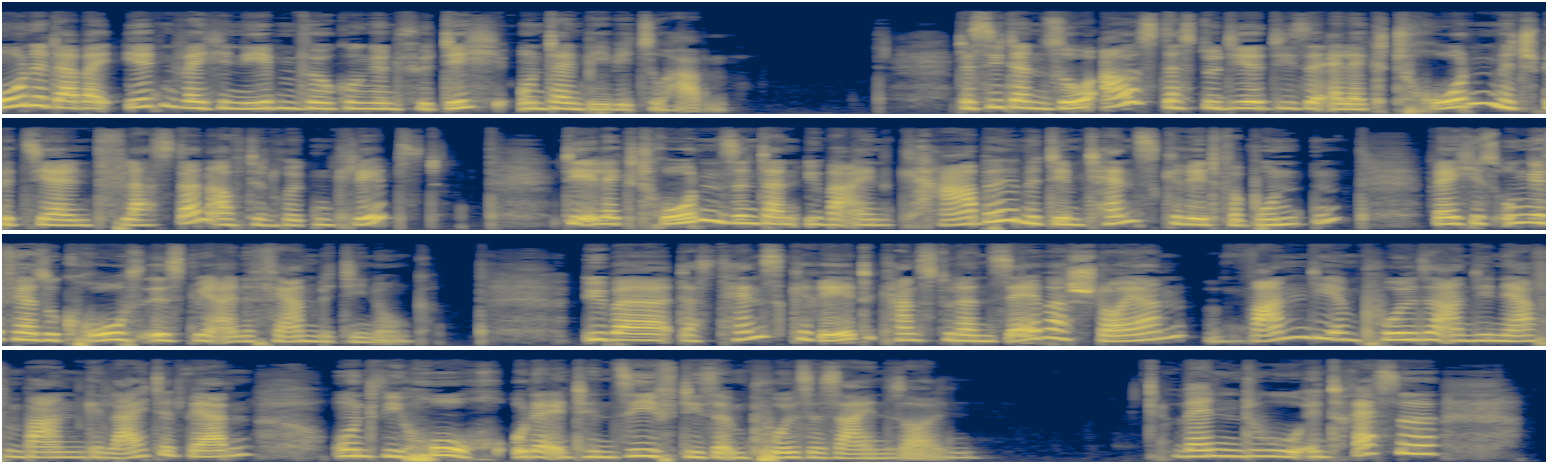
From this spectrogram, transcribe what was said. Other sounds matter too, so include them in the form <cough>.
ohne dabei irgendwelche Nebenwirkungen für dich und dein Baby zu haben. Das sieht dann so aus, dass du dir diese Elektroden mit speziellen Pflastern auf den Rücken klebst die Elektroden sind dann über ein Kabel mit dem TENS-Gerät verbunden, welches ungefähr so groß ist wie eine Fernbedienung. Über das TENS-Gerät kannst du dann selber steuern, wann die Impulse an die Nervenbahnen geleitet werden und wie hoch oder intensiv diese Impulse sein sollen. Wenn du Interesse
